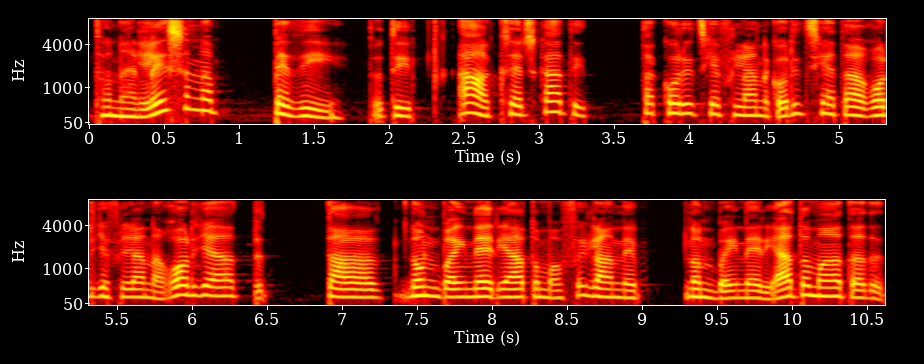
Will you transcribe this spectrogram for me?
το να λες ένα παιδί, το ότι, α, ξέρεις κάτι, τα κορίτσια φυλάνε κορίτσια, τα αγόρια φυλάνε αγόρια, τα non-binary άτομα φυλάνε non-binary άτομα, τα...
